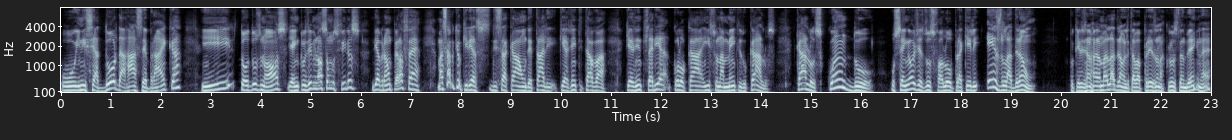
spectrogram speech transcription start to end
o iniciador da raça hebraica e todos nós, e inclusive nós somos filhos de Abraão pela fé. Mas sabe que eu queria destacar um detalhe que a gente estava, que a gente precisaria colocar isso na mente do Carlos? Carlos, quando o Senhor Jesus falou para aquele ex-ladrão, porque ele já não era mais ladrão, ele estava preso na cruz também, né?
